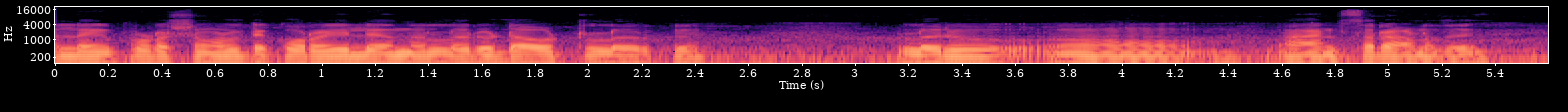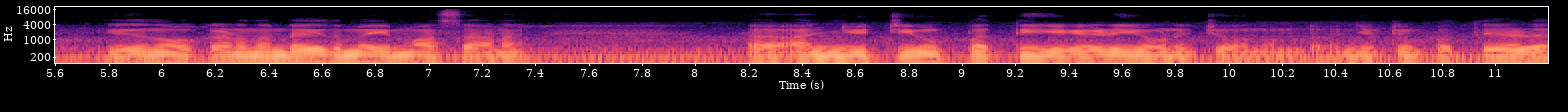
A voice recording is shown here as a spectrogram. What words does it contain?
അല്ലെങ്കിൽ പ്രൊഡക്ഷൻ വളരെ കുറയില്ല എന്നുള്ളൊരു ഡൗട്ടുള്ളവർക്ക് ഉള്ളൊരു ആൻസറാണിത് ഇത് നോക്കുകയാണെന്നുണ്ടെങ്കിൽ ഇത് മെയ് മാസമാണ്. അഞ്ഞൂറ്റി മുപ്പത്തി ഏഴ് യൂണിറ്റ് വന്നിട്ടുണ്ട്. അഞ്ഞൂറ്റി മുപ്പത്തി ഏഴ്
